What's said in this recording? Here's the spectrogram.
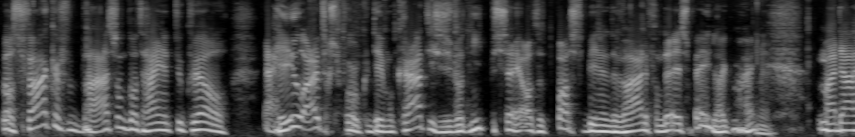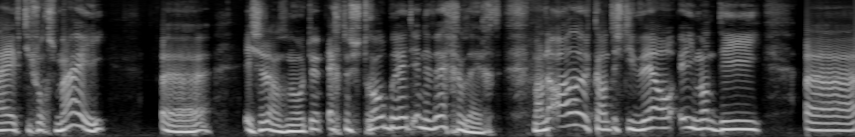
eens vaker verbaasd, omdat hij natuurlijk wel ja, heel uitgesproken democratisch is. Wat niet per se altijd past binnen de waarden van de SP, lijkt mij. Maar daar heeft hij volgens mij. Uh, is er dan nog nooit echt een strobreed in de weg gelegd. Maar aan de andere kant is hij wel iemand die. Uh,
